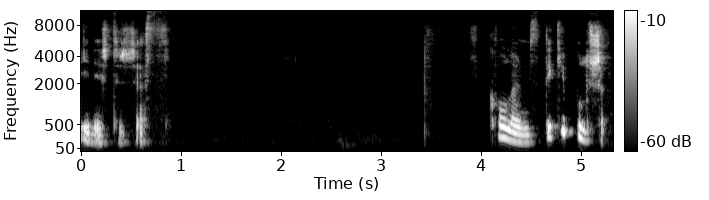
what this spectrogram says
birleştireceğiz. Kollarımızı dikip buluşalım.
